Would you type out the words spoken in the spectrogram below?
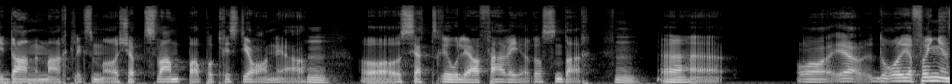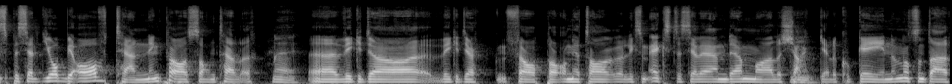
i Danmark liksom, och köpt svampar på Christiania. Och, och sett roliga färger och sånt där. Eh, och, jag, och jag får ingen speciellt jobbig avtändning på sånt heller. Eh, vilket, jag, vilket jag får på om jag tar liksom ecstasy eller MDMA eller chack eller kokain eller något sånt där.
